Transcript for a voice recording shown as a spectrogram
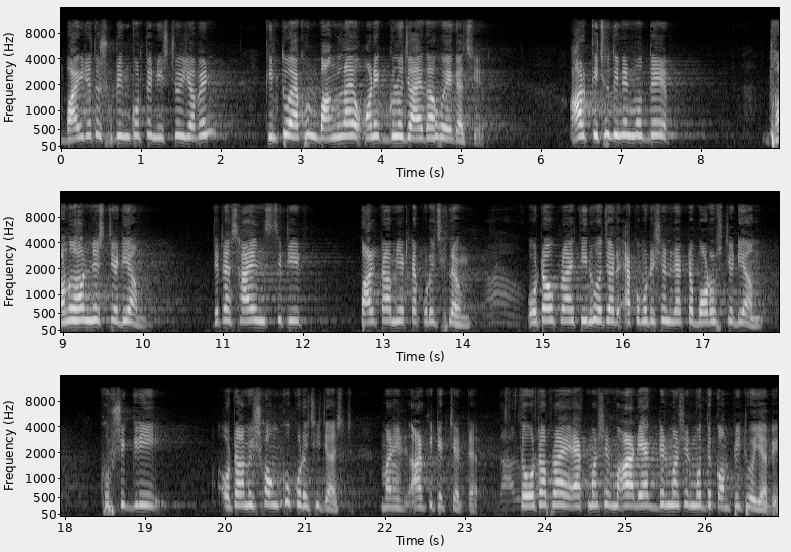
বাইরে তো শুটিং করতে নিশ্চয়ই যাবেন কিন্তু এখন বাংলায় অনেকগুলো জায়গা হয়ে গেছে। আর কিছুদিনের মধ্যে ধনধান্যের স্টেডিয়াম যেটা সায়েন্স সিটির পাল্টা আমি একটা করেছিলাম ওটাও প্রায় তিন হাজার অ্যাকোমোডেশনের একটা বড় স্টেডিয়াম। খুব শিগগিরই ওটা আমি শঙ্খ করেছি জাস্ট মানে আর্কিটেকচারটা তো ওটা প্রায় এক মাসের আর এক দেড় মাসের মধ্যে কমপ্লিট হয়ে যাবে।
